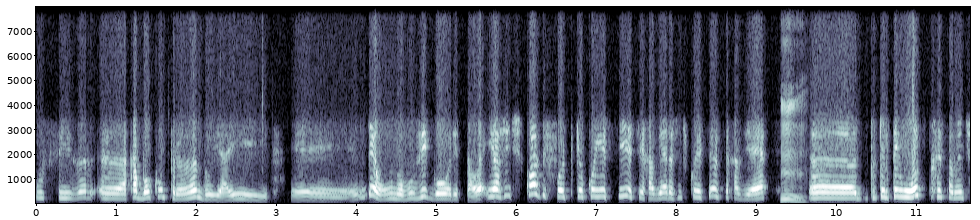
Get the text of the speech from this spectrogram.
o Caesar uh, acabou comprando e aí é, deu um novo vigor e tal. E a gente quase foi, porque eu conheci esse Javier, a gente conheceu esse Javier, hum. uh, porque ele tem um outro restaurante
